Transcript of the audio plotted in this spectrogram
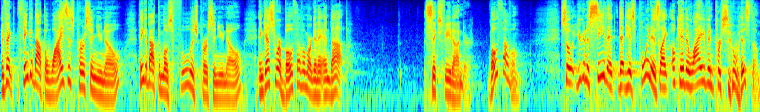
In fact, think about the wisest person you know, think about the most foolish person you know, and guess where both of them are going to end up? Six feet under. Both of them. So you're going to see that, that his point is like, okay, then why even pursue wisdom?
